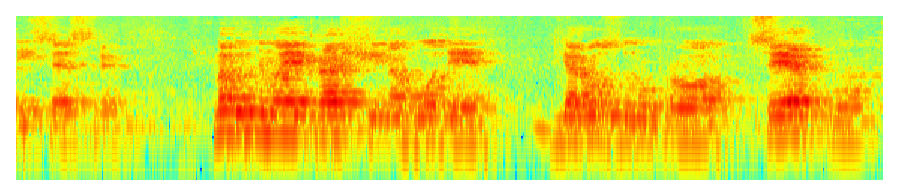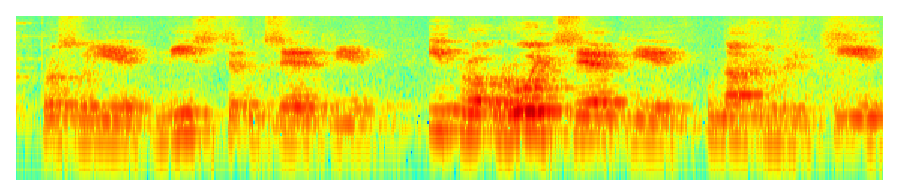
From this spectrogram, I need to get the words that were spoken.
брати і сестри, мабуть, немає кращої нагоди для роздуму про церкву, про своє місце у церкві і про роль церкві у нашому житті,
